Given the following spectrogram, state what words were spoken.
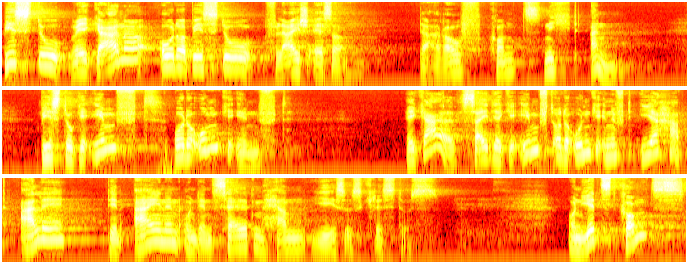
Bist du Veganer oder bist du Fleischesser? Darauf kommt es nicht an. Bist du geimpft oder ungeimpft? Egal, seid ihr geimpft oder ungeimpft, ihr habt alle den einen und denselben Herrn Jesus Christus. Und jetzt kommt's,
